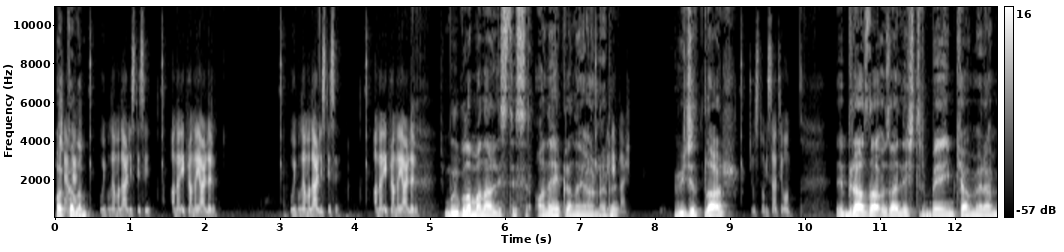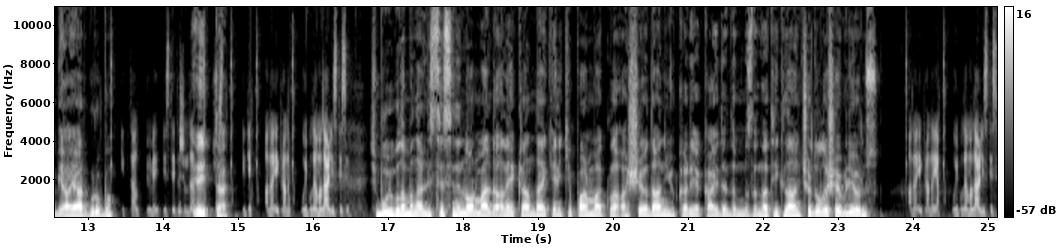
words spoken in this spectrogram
Bakalım. İşlemler. Uygulamalar listesi. Ana ekran ayarları. Uygulamalar listesi. Ana ekran ayarları. Şimdi uygulamalar listesi. Ana ekran ayarları. Widgetler widgetlar e, biraz daha özelleştirmeye imkan veren bir ayar grubu. İptal düğme liste dışında. E, iptal. Ana ekran uygulamalar listesi. Şimdi bu uygulamalar listesini normalde ana ekrandayken iki parmakla aşağıdan yukarıya kaydırdığımızda Nothing Launcher'da ulaşabiliyoruz. Ana ekran ayar, uygulamalar listesi.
